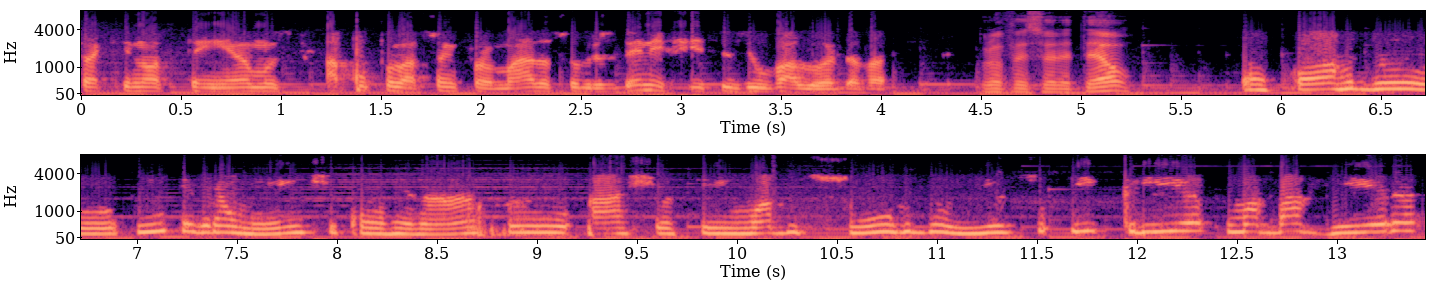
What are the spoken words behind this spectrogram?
para que nós tenhamos a população informada sobre os benefícios e o valor da vacina. Professor Etel? Concordo integralmente com o Renato, acho assim um absurdo isso e cria uma barreira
